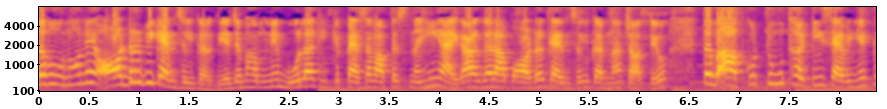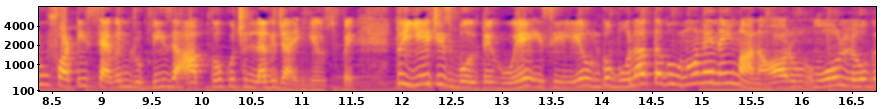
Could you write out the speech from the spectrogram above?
तब उन्होंने ऑर्डर भी कैंसिल कर दिया। जब हमने बोला कि पैसा वापस नहीं आएगा, अगर आप ऑर्डर कैंसिल करना चाहते हो, तब आपको टू थर्टी सेवन या टू फोर्टी सेवन रुपीज़ आपको कुछ लग जाएँगे उस पर तो ये चीज़ बोलते हुए इसीलिए उनको बोला, तब उन्होंने नहीं माना और वो लोग,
